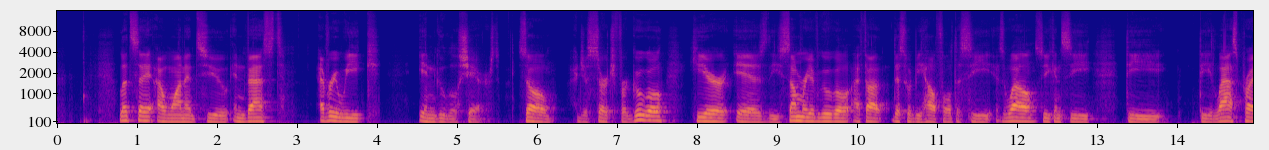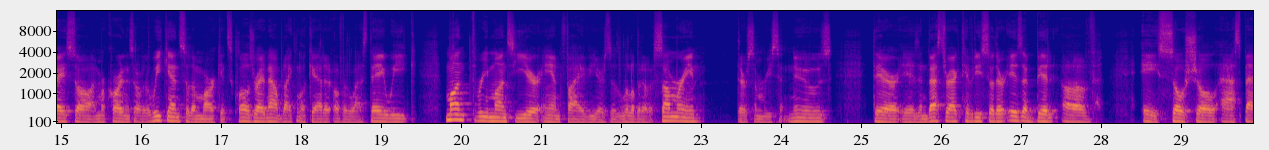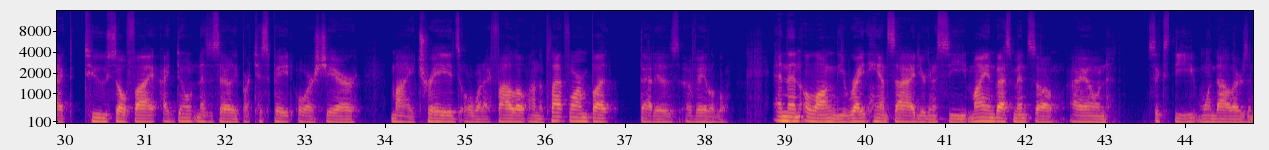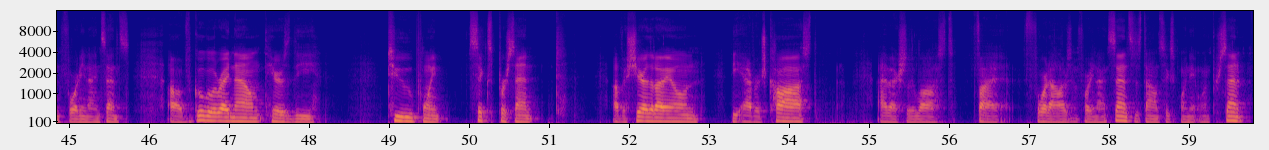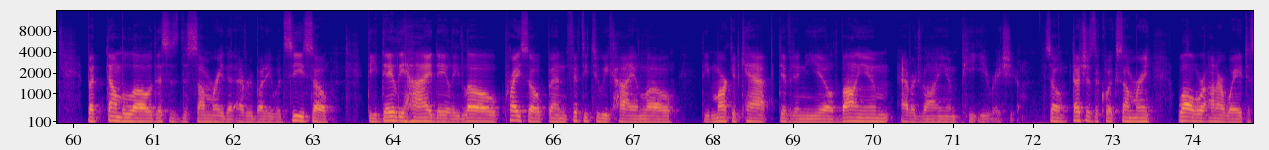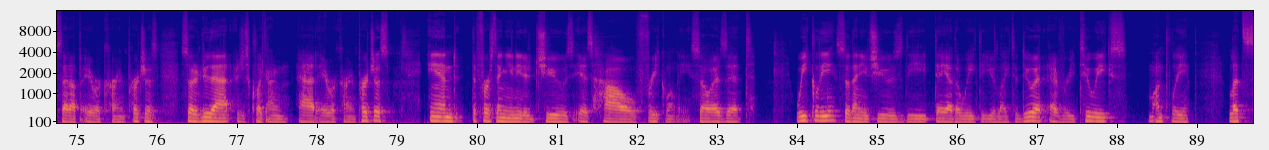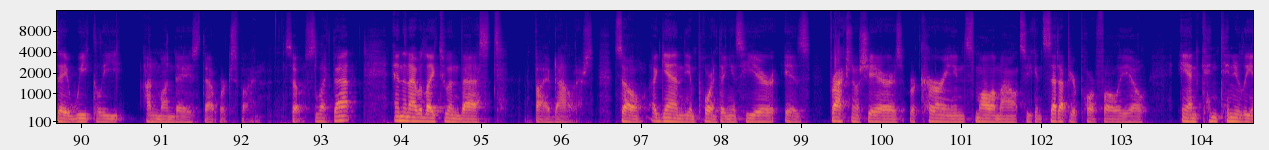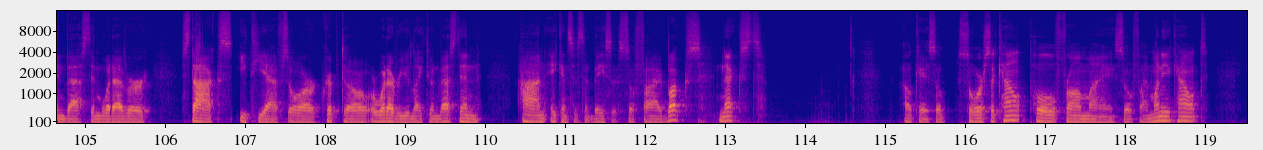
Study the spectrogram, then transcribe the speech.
let's say I wanted to invest every week in Google shares. So I just search for Google. Here is the summary of Google. I thought this would be helpful to see as well. So you can see the the last price. So I'm recording this over the weekend, so the market's closed right now, but I can look at it over the last day, week, month, three months, year, and five years. There's a little bit of a summary. There's some recent news. There is investor activity. So there is a bit of a social aspect to SoFi. I don't necessarily participate or share my trades or what I follow on the platform, but that is available. And then along the right hand side, you're gonna see my investment. So I own $61.49 of Google right now. Here's the 2.6% of a share that I own, the average cost. I've actually lost five, $4.49 is down 6.81%. But down below, this is the summary that everybody would see. So the daily high, daily low, price open, 52 week high and low, the market cap, dividend yield, volume, average volume, PE ratio. So that's just a quick summary while we're on our way to set up a recurring purchase. So to do that, I just click on add a recurring purchase. And the first thing you need to choose is how frequently. So is it weekly? So then you choose the day of the week that you'd like to do it every two weeks, monthly. Let's say weekly on Mondays, that works fine. So select that. And then I would like to invest $5. So again, the important thing is here is fractional shares, recurring, small amounts. So you can set up your portfolio and continually invest in whatever stocks, ETFs, or crypto, or whatever you'd like to invest in on a consistent basis. So five bucks. Next. Okay, so source account, pull from my SoFi Money account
